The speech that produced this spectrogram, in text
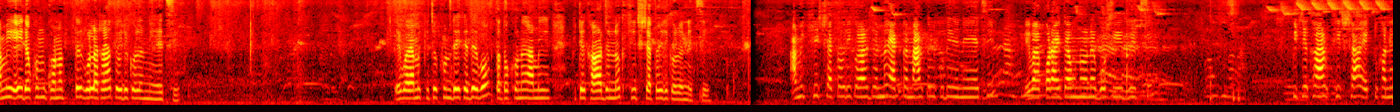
আমি এই রকম ঘনত্বের গোলাটা তৈরি করে নিয়েছি। এবার আমি কিছুক্ষণ রেখে দেব, ততক্ষণে আমি পিঠে খাওয়ার জন্য খিরসা তৈরি করে নিচ্ছি। আমি খিরসা তৈরি করার জন্য একটা নারকেল কুড়িয়ে নিয়েছি। এবার কড়াইটা উনুনে বসিয়ে দিচ্ছি। পিঠে খাওয়ার খিরসা একটুখানি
